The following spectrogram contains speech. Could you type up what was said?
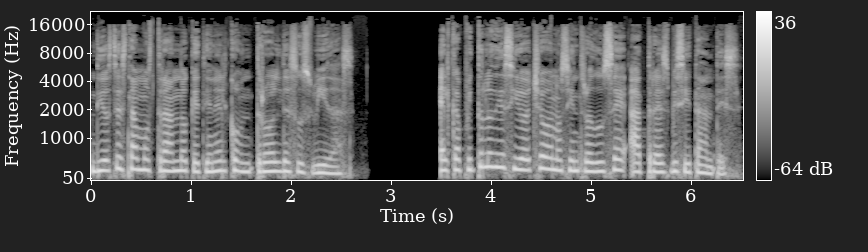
Dios te está mostrando que tiene el control de sus vidas. El capítulo 18 nos introduce a tres visitantes.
